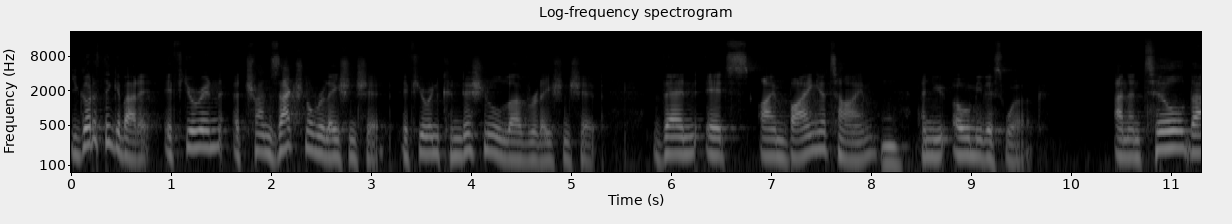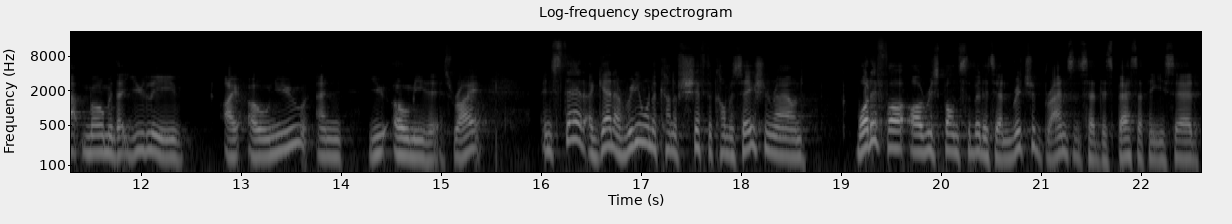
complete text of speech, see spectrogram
you got to think about it. If you're in a transactional relationship, if you're in conditional love relationship, then it's I'm buying your time mm. and you owe me this work. And until that moment that you leave, I own you and you owe me this, right? Instead, again, I really want to kind of shift the conversation around what if our, our responsibility, and Richard Branson said this best, I think he said,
